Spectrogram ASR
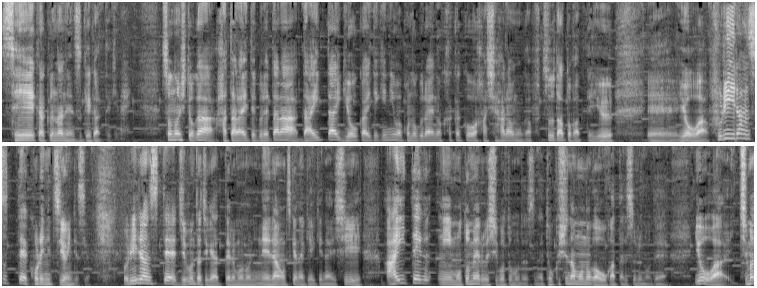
正確な値付けができない。その人が働いてくれたら大体業界的にはこのぐらいの価格を支払うのが普通だとかっていう、えー、要はフリーランスってこれに強いんですよ。フリーランスって自分たちがやってるものに値段をつけなきゃいけないし相手に求める仕事もですね特殊なものが多かったりするので要は巷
